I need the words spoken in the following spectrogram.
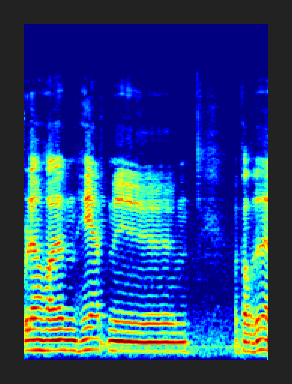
For den har en helt ny Hva kaller det?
